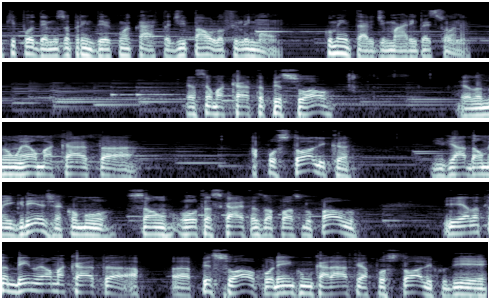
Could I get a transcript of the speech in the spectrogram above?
O que podemos aprender com a carta de Paulo Filemon? Comentário de Mari Persona. Essa é uma carta pessoal. Ela não é uma carta apostólica enviada a uma igreja, como são outras cartas do apóstolo Paulo. E ela também não é uma carta pessoal, porém com um caráter apostólico de,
